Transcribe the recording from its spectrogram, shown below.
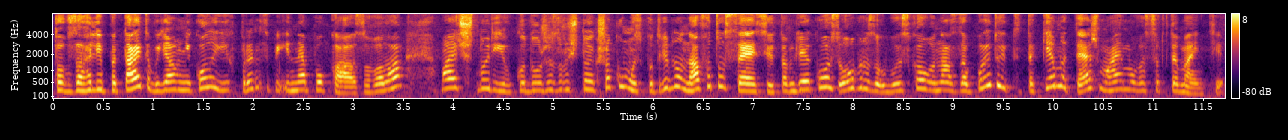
То взагалі питайте, бо я вам ніколи їх в принципі і не показувала. Мають шнурівку дуже зручну. Якщо комусь потрібно на фотосесію, там для якогось образу обов'язково нас запитуйте. Такими теж маємо в асортименті.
